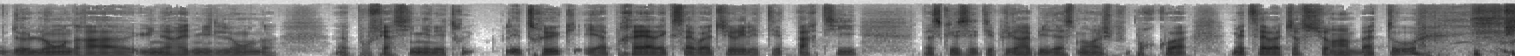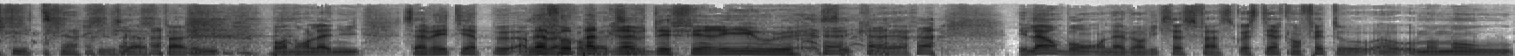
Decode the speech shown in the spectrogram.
de Londres à une heure et demie de Londres euh, pour faire signer les trucs, les trucs. Et après, avec sa voiture, il était parti parce que c'était plus rapide à ce moment-là. Je sais plus pourquoi mettre sa voiture sur un bateau. il était arrivé à Paris pendant la nuit. Ça avait été un peu. Un là, peu faut pas de grève des ferries ou. C'est clair. Et là, bon, on avait envie que ça se fasse. C'est-à-dire qu'en fait, au, au moment où,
